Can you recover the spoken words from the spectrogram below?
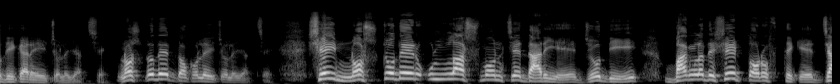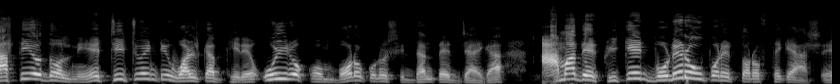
অধিকারেই চলে যাচ্ছে, নষ্টদের দখলেই চলে যাচ্ছে। সেই নষ্টদের উল্লাস মঞ্চে দাঁড়িয়ে যদি বাংলাদেশের তরফ থেকে জাতীয় দল নিয়ে টি টোয়েন্টি ওয়ার্ল্ড কাপ ঘিরে ওই রকম বড় কোনো সিদ্ধান্তের জায়গা আমাদের ক্রিকেট বোর্ডেরও উপরের তরফ থেকে আসে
